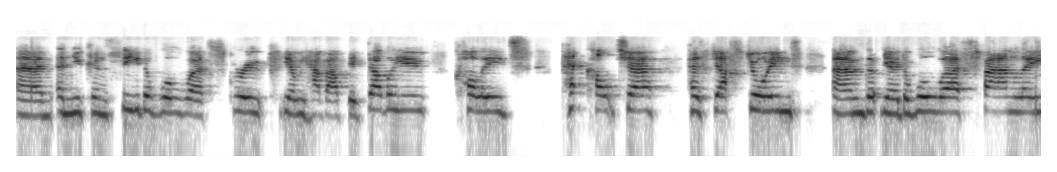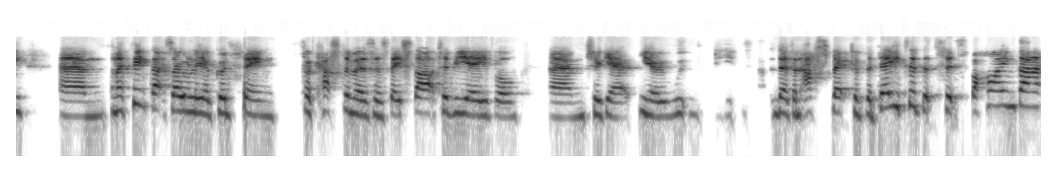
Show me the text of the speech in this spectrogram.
Um, and you can see the Woolworths group. You know, we have our Big W colleagues. Pet culture has just joined um, the you know the Woolworths family, um, and I think that's only a good thing for customers as they start to be able um, to get, you know, there's an aspect of the data that sits behind that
